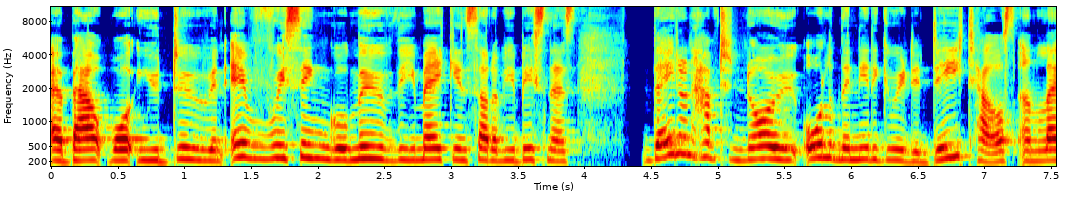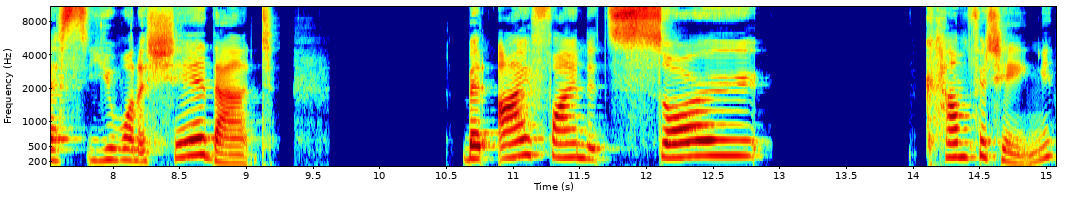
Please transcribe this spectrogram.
about what you do and every single move that you make inside of your business. They don't have to know all of the nitty gritty details unless you want to share that. But I find it so comforting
